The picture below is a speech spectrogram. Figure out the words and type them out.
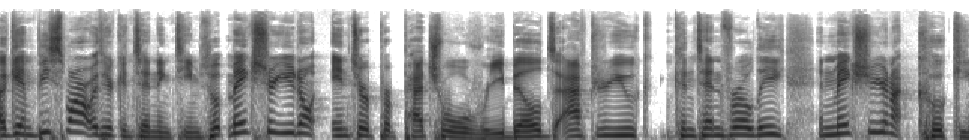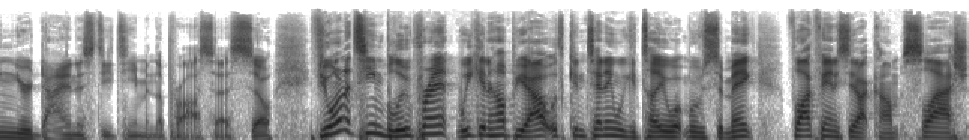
again, be smart with your contending teams, but make sure you don't enter perpetual rebuilds after you contend for a league, and make sure you're not cooking your dynasty team in the process. So if you want a team blueprint, we can help you out with contending. We can tell you what moves to make. Flockfantasy.com slash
